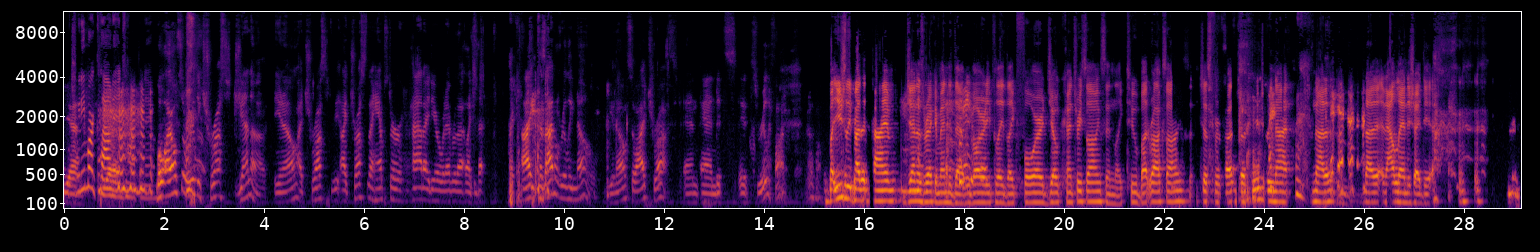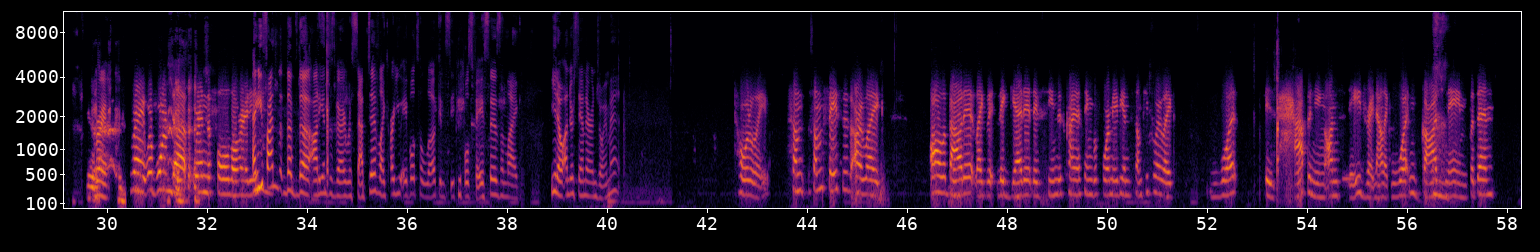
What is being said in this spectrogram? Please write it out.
Yeah. We need more clownage happening. Well, I also really trust Jenna. You know, I trust I trust the hamster hat idea or whatever that like that. Like I because I don't really know. You know, so I trust and and it's it's really fun. Really fun. But usually by the time Jenna's recommended that, we've already played like four joke country songs and like two butt rock songs just for fun. So it's usually not not a, not an outlandish idea. Right. Right, we're warmed up. We're in the fold already. And you find that the the audience is very receptive. Like, are you able to look and see people's faces and like, you know, understand their enjoyment? Totally. Some some faces are like all about it, like they they get it. They've seen this kind of thing before, maybe, and some people are like, "What is happening on stage right now? Like, what in God's name?" But then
